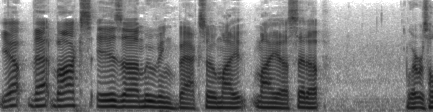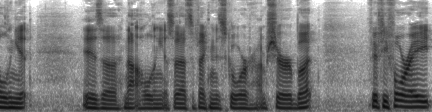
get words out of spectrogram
Yep, that box is uh, moving back. So my my uh, setup, where it was holding it, is uh, not holding it. So that's affecting the score, I'm sure. But 54.8,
